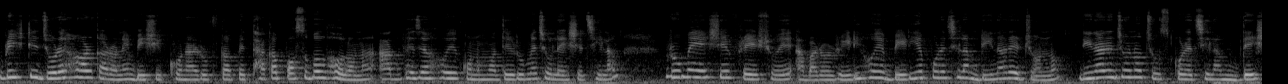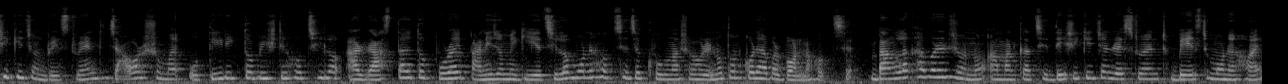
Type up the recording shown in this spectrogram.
বৃষ্টি জোরে হওয়ার কারণে বেশিক্ষণ আর রুফটপে থাকা পসিবল হলো না। আধ ভেজা হয়ে কোনো মতে রুমে চলে এসেছিলাম। রুমে এসে ফ্রেশ হয়ে আবারও রেডি হয়ে বেরিয়ে পড়েছিলাম ডিনারের জন্য। ডিনারের জন্য চুজ করেছিলাম দেশি কিচেন রেস্টুরেন্ট। যাওয়ার সময় অতিরিক্ত বৃষ্টি হচ্ছিল আর রাস্তায় তো পুরাই পানি জমে গিয়েছিল। মনে হচ্ছে যে খুলনা শহরে নতুন করে আবার বন্যা হচ্ছে। বাংলা খাবারের জন্য আমার কাছে দেশি কিচেন রেস্টুরেন্ট বেস্ট মনে হয়।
